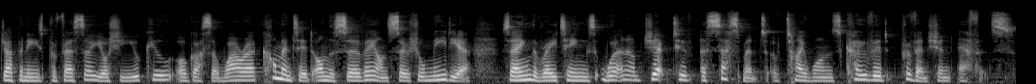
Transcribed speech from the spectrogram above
Japanese professor Yoshiyuki Ogasawara commented on the survey on social media, saying the ratings were an objective assessment of Taiwan's COVID prevention efforts.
